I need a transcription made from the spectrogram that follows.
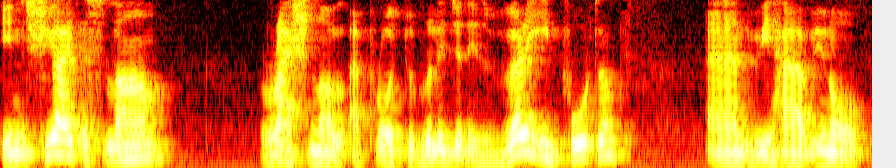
In Shiite Islam, rational approach to religion is very important and we have, you know,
